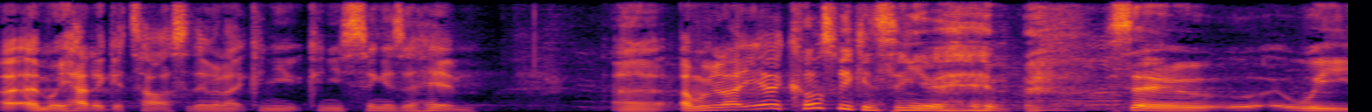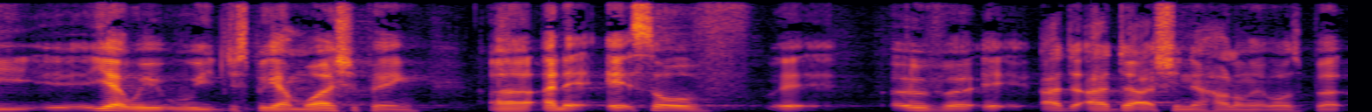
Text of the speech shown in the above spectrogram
Uh, and we had a guitar, so they were like, "Can you can you sing us a hymn?" Uh, and we were like, "Yeah, of course we can sing you a hymn." so we yeah we we just began worshiping, uh, and it, it sort of it, over. It, I, I don't actually know how long it was, but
